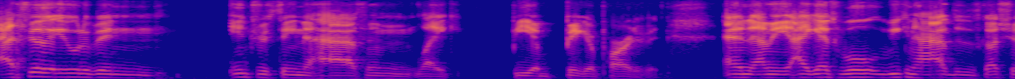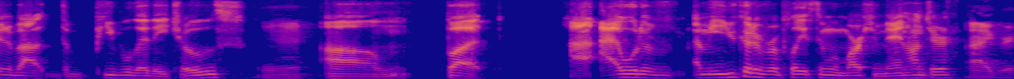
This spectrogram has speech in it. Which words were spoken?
I feel like it would have been interesting to have him like be a bigger part of it. And I mean, I guess we'll we can have the discussion about the people that they chose. hmm Um, but I, I would have. I mean, you could have replaced him with Martian Manhunter. I agree.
